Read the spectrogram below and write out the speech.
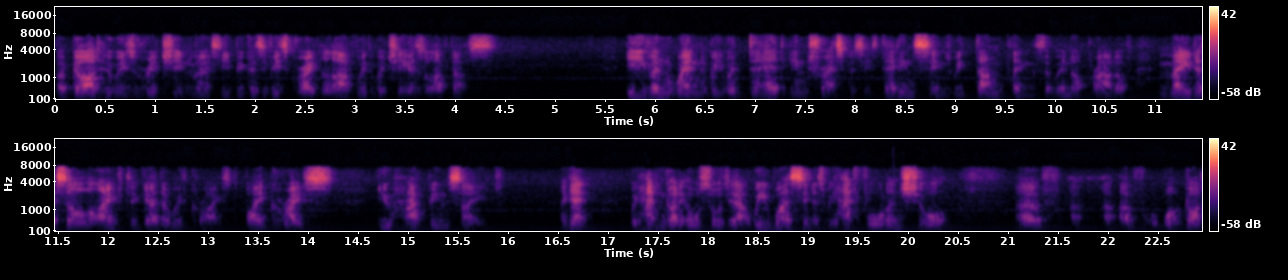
But God, who is rich in mercy, because of his great love with which he has loved us, even when we were dead in trespasses, dead in sins, we'd done things that we're not proud of, made us alive together with Christ. By grace, you have been saved. Again, we hadn't got it all sorted out. We were sinners. We had fallen short of, uh, of what God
